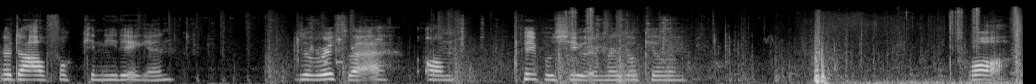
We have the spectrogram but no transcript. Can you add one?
No doubt I'll fucking need it again. There's a rift there. Um, people shooting, may as well kill them. What?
